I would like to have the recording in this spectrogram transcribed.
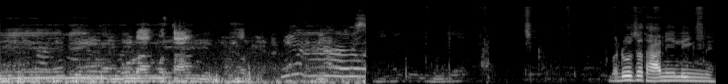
นี้ลิงโบราณโมตังนะครับ มาดูสถานีลิงนี่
